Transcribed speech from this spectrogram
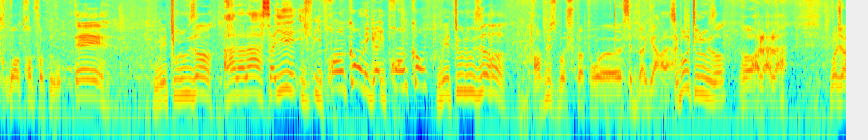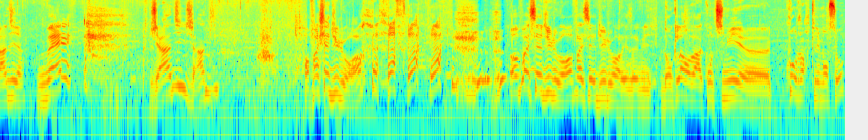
3 30 fois plus gros. Eh, mais Toulousain, Ah là là, ça y est, il, il prend un camp, les gars, il prend un camp. mais Toulousain. En plus, moi, je suis pas pour euh, cette bagarre là. C'est beau Toulouse, hein. Oh là là. Moi, j'ai rien dit, hein. Mais? J'ai rien dit, j'ai rien dit. en face, il y a du lourd, hein. en face, il y a du lourd, en face, il y a du lourd, les amis. Donc là, on va continuer euh, cours Georges Clémenceau.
